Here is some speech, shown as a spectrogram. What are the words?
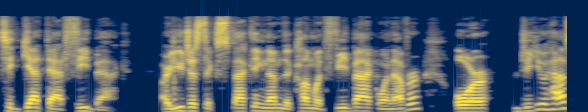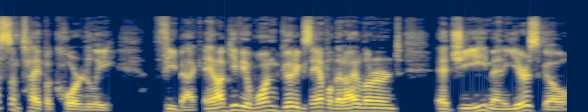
to get that feedback? Are you just expecting them to come with feedback whenever? Or do you have some type of quarterly feedback? And I'll give you one good example that I learned at GE many years ago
